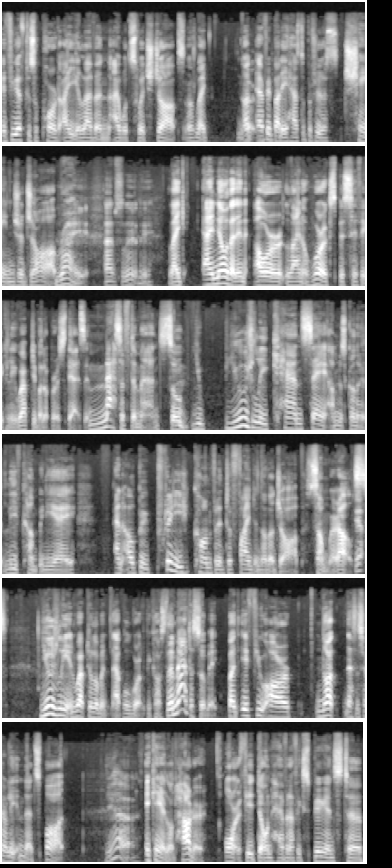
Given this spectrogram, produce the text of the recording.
if you have to support IE11, I would switch jobs. And I was like, not Uh, everybody has the opportunity to just change a job. right. Absolutely. Like I know that in our line of work, specifically web developers, there's a massive demand. So Mm. you usually can say, I'm just going to leave company A, and I'll be pretty confident to find another job somewhere else. Usually in web development, that will work because the demand is so big. But if you are not necessarily in that spot, Yeah. it can get a lot harder. Or if you don't have enough experience to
